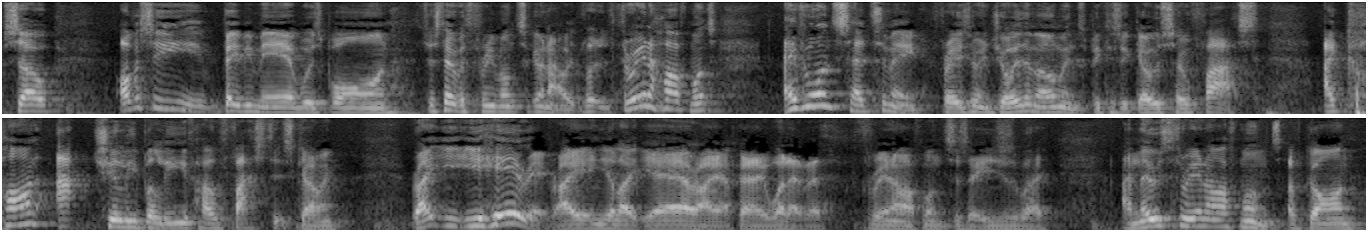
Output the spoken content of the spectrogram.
So, obviously, baby Mia was born just over three months ago now. Three and a half months. Everyone said to me, Frazer, enjoy the moments because it goes so fast. I can't actually believe how fast it's going. Right? You, you hear it, right? And you're like, yeah, right, okay, whatever three and a half months is ages away. And those three and a half months have gone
